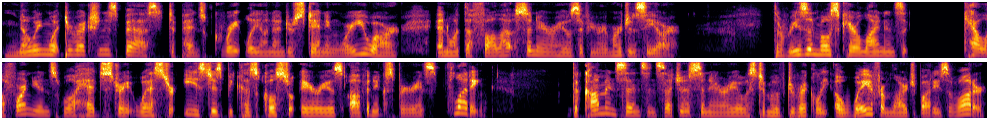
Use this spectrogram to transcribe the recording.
Knowing what direction is best depends greatly on understanding where you are and what the fallout scenarios of your emergency are. The reason most Carolinians Californians will head straight west or east is because coastal areas often experience flooding. The common sense in such a scenario is to move directly away from large bodies of water.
